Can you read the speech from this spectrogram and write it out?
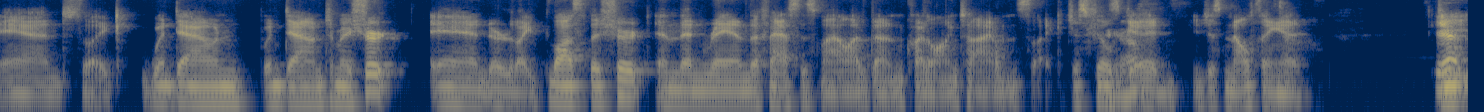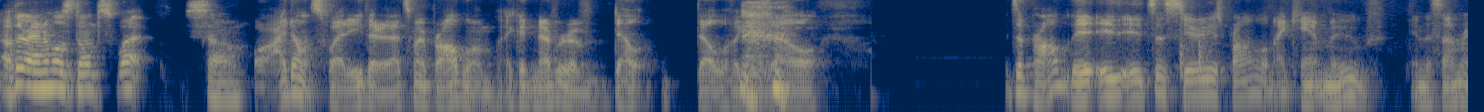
and like went down went down to my shirt and or like lost the shirt and then ran the fastest mile I've done in quite a long time. It's like it just feels you good. You're just melting it. Do Yeah, you- other animals don't sweat. So Well, I don't sweat either. That's my problem. I could never have dealt dealt with a gazelle. it's a problem. It, it, it's a serious problem. I can't move in the summer.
